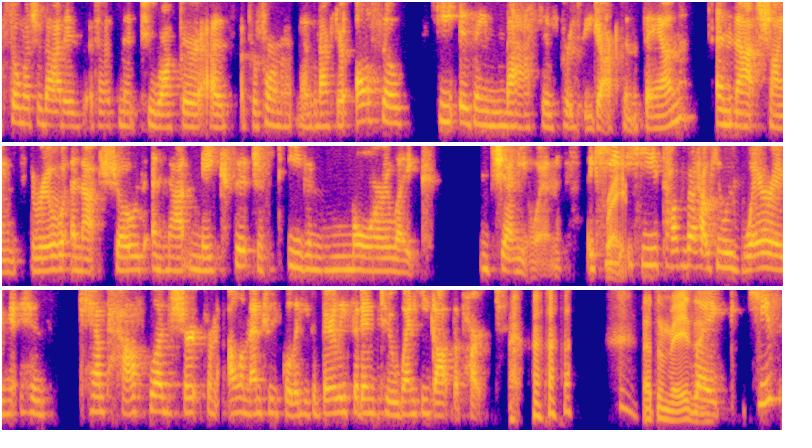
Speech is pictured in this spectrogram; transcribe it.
so much of that is a testament to Walker as a performer and as an actor. Also, he is a massive Percy Jackson fan, and that shines through, and that shows, and that makes it just even more like genuine. Like he Right. he talked about how he was wearing his Camp Half Blood shirt from elementary school that he could barely fit into when he got the part. that's amazing like he's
